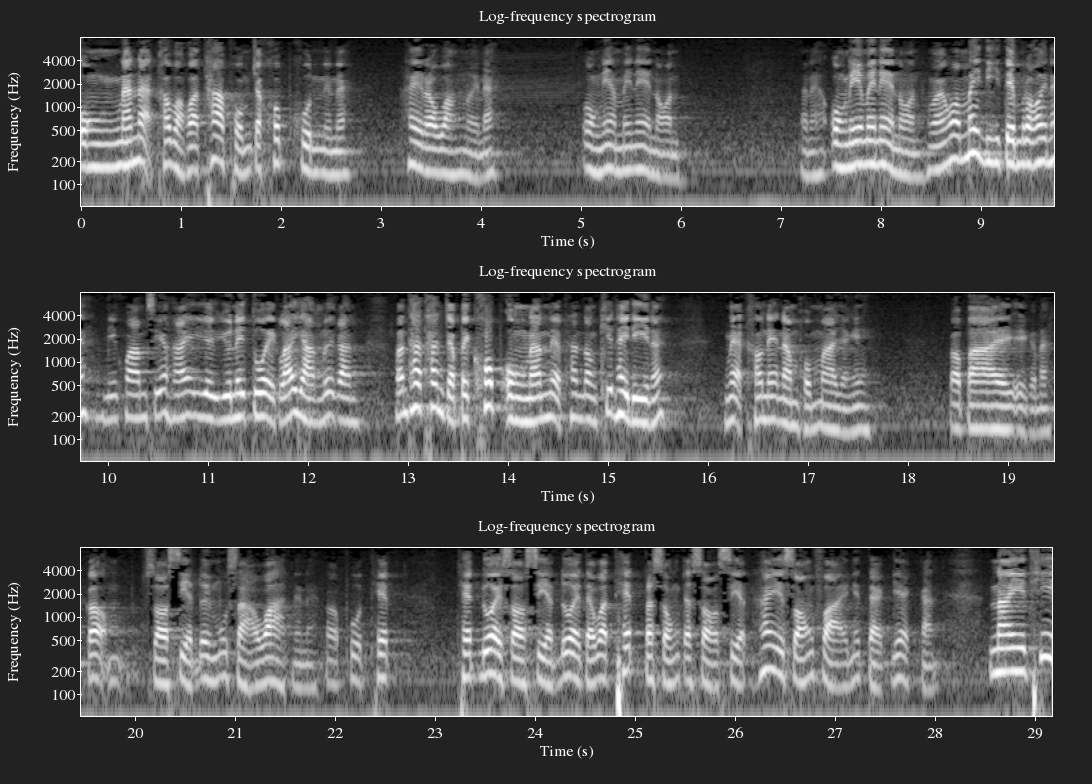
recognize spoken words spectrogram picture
องค์นั้นอะเขาบอกว่าถ้าผมจะคบคุณเนี่ยนะ ให้ระวังหน่อยนะ องค์เนี้ยไม่แน่นอนนะองค์นี้ไม่แน่นอนหมายว่าไม่ดีเต็มร้อยนะ มีความเสียหายอยู่ในตัวอีกหลายอย่างด้วยกันเพราะถ้าท่านจะไปคบองค์นั้นเนี่ย ท่านต้องคิดให้ดีนะเนี่ยเขาแนะนำผมมาอย่างนี้ ก็ไปเอกนะก็ส่อเสียดด้วยมุสาวาทเนี่ยนะก็พูดเท็จเท็จด้วยส่อเสียดด้วย แต่ว่าเท็จประสงค์จะส่อเสียดให้สองฝ่ายนี่แตกแยกกัน ในที่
